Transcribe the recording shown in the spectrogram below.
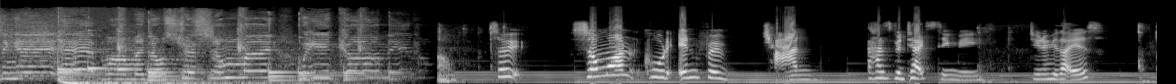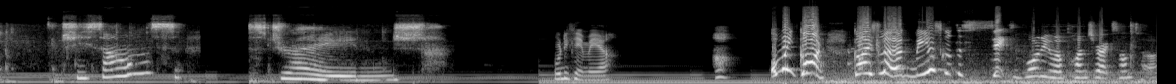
singing, hey mama, don't stress your mind. We coming home. So, someone called Info Chan has been texting me. Do you know who that is? She sounds strange. What do you think, Mia? Oh my god! Guys, look! Mia's got the sixth volume of Hunter x Hunter.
